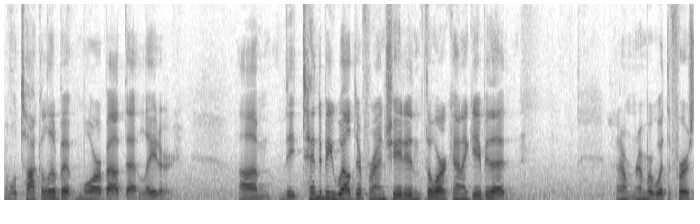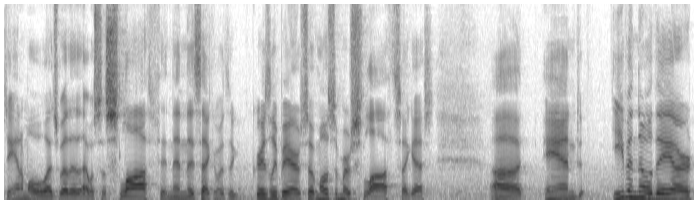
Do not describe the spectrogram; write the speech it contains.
And we'll talk a little bit more about that later. Um, they tend to be well differentiated, and Thor kind of gave you that. I don't remember what the first animal was, whether that was a sloth, and then the second was a grizzly bear. So most of them are sloths, I guess. Uh, and even though they are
